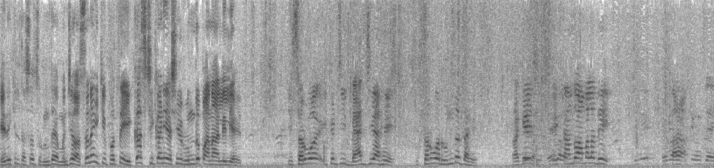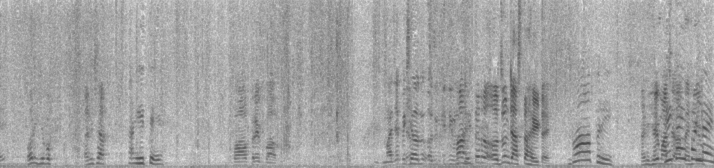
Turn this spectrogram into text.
हे देखील तसंच रुंद आहे. म्हणजे असं नाही की फक्त एकाच ठिकाणी अशी रुंद पानं आलेली आहेत. ही सर्व इकडची बॅच जी आहे ती सर्व रुंदच आहे. राकेश एक कांदो आम्हाला दे. हे बघा किती उंच आहे. अरे हे बघ. अनिशा. हा, येते बाप रे बाप. माझ्यापेक्षा अजून अजून किती हा उंच? ही? तर अजून जास्त हाईट आहे. बाप रे आणि हे माझ्या काय आता हे पडलंय?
